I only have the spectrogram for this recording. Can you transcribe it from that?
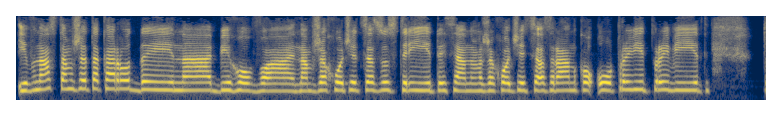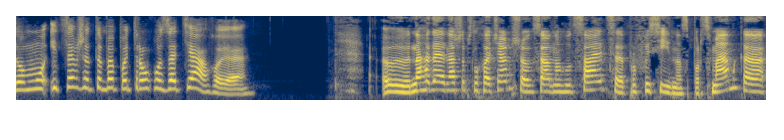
і в нас там вже така родина бігова. Нам вже хочеться зустрітися. Нам вже хочеться зранку. О, привіт, привіт. Тому і це вже тебе потроху затягує. Е, Нагадаю нашим слухачам, що Оксана Гуцай це професійна спортсменка,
